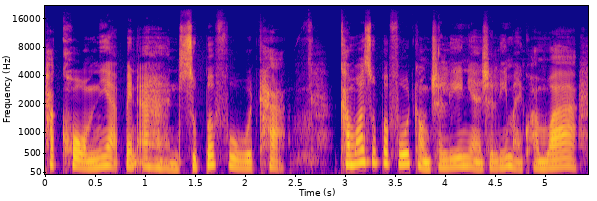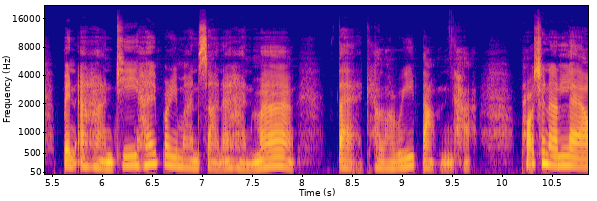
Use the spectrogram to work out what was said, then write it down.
ผักโขมเนี่ยเป็นอาหาร superfood ค่ะคำว่า superfood ของเชอรี่เนี่ยเชอรี่หมายความว่าเป็นอาหารที่ให้ปริมาณสารอาหารมาก แต่แคลอรี่ต่ำค่ะ เพราะฉะนั้นแล้ว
